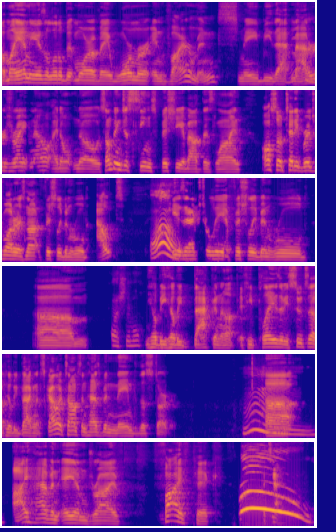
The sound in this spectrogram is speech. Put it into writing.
but Miami is a little bit more of a warmer environment. Maybe that matters right now. I don't know. Something just seems fishy about this line. Also, Teddy Bridgewater has not officially been ruled out. Oh, He has actually officially been ruled. Um, questionable. he'll be he'll be backing up if he plays if he suits up he'll be backing up skylar thompson has been named the starter Hmm. Uh, i have an am drive five pick Woo!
